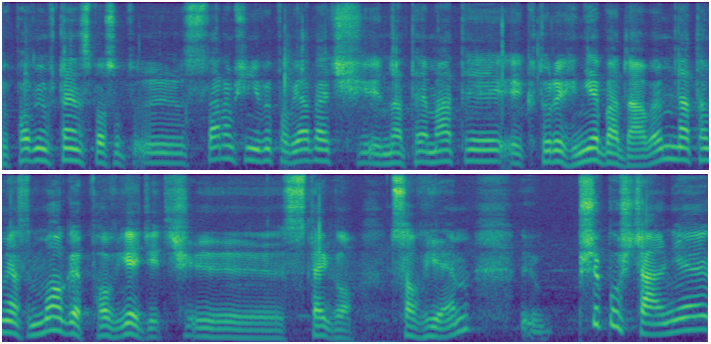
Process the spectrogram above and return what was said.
y, powiem w ten sposób. Staram się nie wypowiadać na tematy, których nie badałem, natomiast mogę powiedzieć z tego, co wiem, przypuszczalnie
